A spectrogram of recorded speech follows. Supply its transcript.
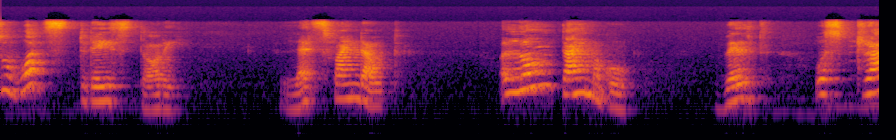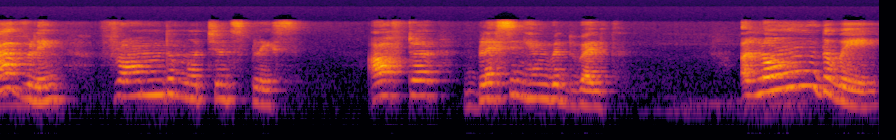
So, what's today's story? Let's find out. A long time ago, Wealth was traveling from the merchant's place after blessing him with wealth. Along the way,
